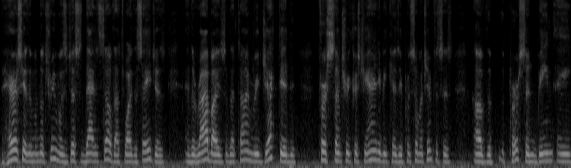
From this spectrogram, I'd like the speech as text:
The heresy of the Notrim was just that itself. That's why the sages and the rabbis of that time rejected first century Christianity because they put so much emphasis of the, the person being a,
